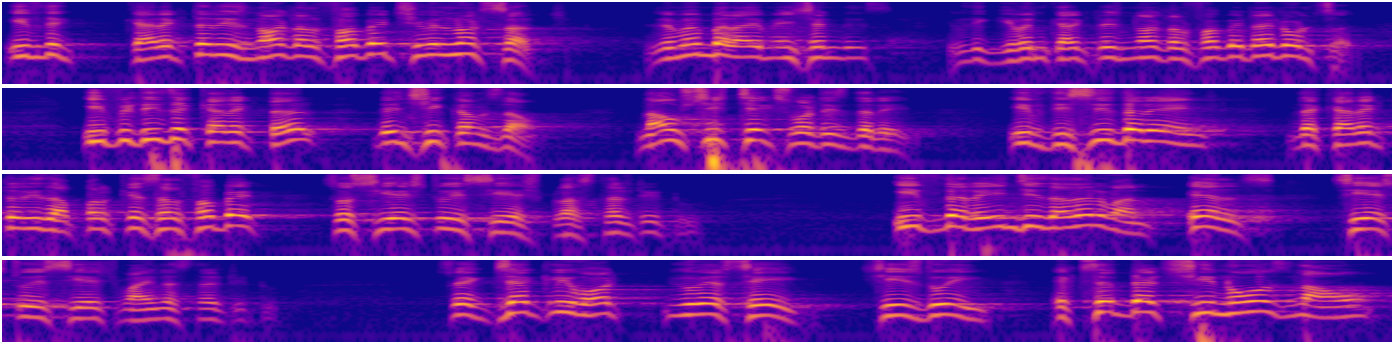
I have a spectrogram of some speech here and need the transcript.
If the character is not alphabet, she will not search. Remember I mentioned this. If the given character is not alphabet, I don't search. If it is a character, then she comes down. Now she checks what is the range. If this is the range, the character is uppercase alphabet, so CH2 is CH plus 32. If the range is other one, else CH2 is CH minus 32. So exactly what you were saying, she is doing, except that she knows now,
